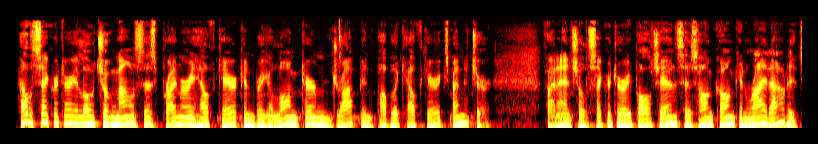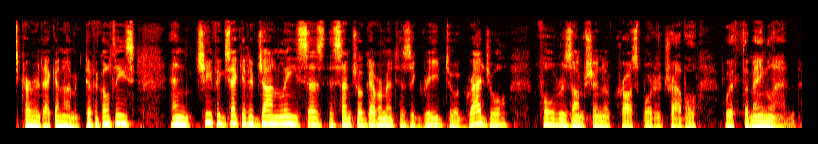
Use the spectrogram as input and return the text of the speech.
Health Secretary Lo Chung Mao says primary health care can bring a long term drop in public health care expenditure. Financial Secretary Paul Chan says Hong Kong can ride out its current economic difficulties, and Chief Executive John Lee says the central government has agreed to a gradual, full resumption of cross border travel with the mainland.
